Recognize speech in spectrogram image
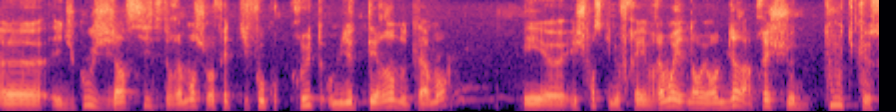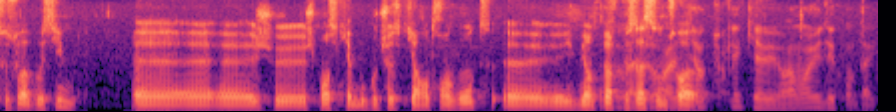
Euh, et du coup j'insiste vraiment sur le fait qu'il faut qu'on recrute au milieu de terrain notamment. Et, euh, et je pense qu'il nous ferait vraiment énormément de bien. Après je doute que ce soit possible. Je, je pense qu'il y a beaucoup de choses qui rentrent en compte. J'ai bien peur que ça ce ne soit En tout cas, qu'il y avait vraiment eu des contacts.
